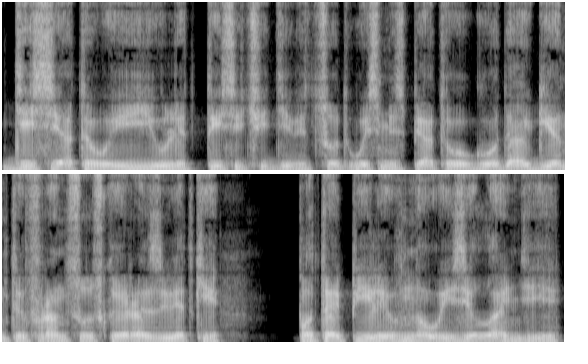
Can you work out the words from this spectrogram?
10 июля 1985 года агенты французской разведки потопили в Новой Зеландии,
